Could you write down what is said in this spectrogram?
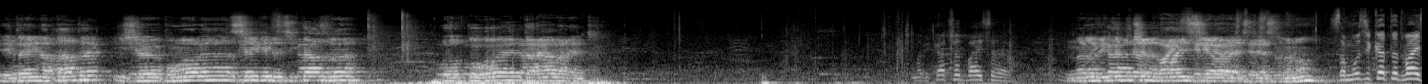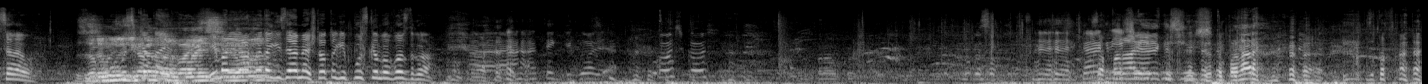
и тъй нататък и ще ви помоля всеки да си казва от кого е даряването. Навикача 20 лева. Навикача 20 лева естествено. За музиката 20 лева. За музиката 20 Има ли някой да лева. ги вземе, защото ги пускам във въздуха? Те ги голя. Кош, кош. Как За греши панария ги викаш. За тапанар. За тапанар.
